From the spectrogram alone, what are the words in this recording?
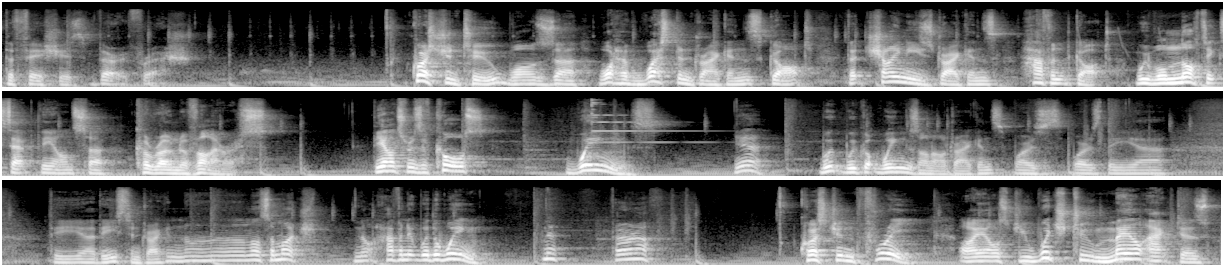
The fish is very fresh. Question two was uh, what have Western dragons got that Chinese dragons haven't got? We will not accept the answer coronavirus. The answer is, of course, wings. Yeah, we, have got wings on our dragons, whereas, whereas the, uh, the, uh, the Eastern dragon, no, not so much. Not having it with a wing. Yeah, fair enough. Question three. I asked you which two male actors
